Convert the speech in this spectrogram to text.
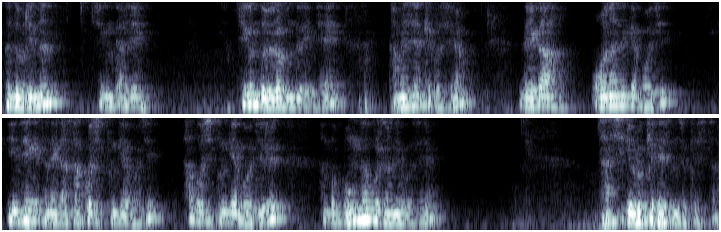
근데 우리는 지금까지 지금도 여러분들이 이제 가만히 생각해 보세요. 내가 원하는 게 뭐지? 인생에서 내가 갖고 싶은 게 뭐지? 하고 싶은 게 뭐지를 한번 목록을 정해 보세요. 자식이 이렇게 됐으면 좋겠어.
